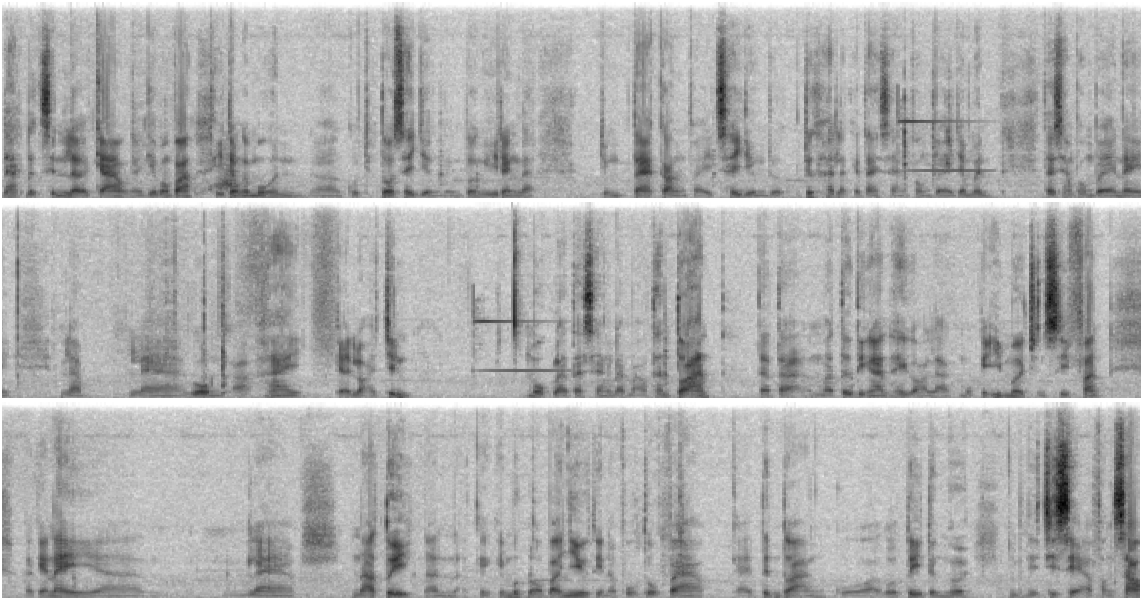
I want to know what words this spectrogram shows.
đạt được sinh lời cao này kia, vân vân. Thì trong cái mô hình ờ, của chúng tôi xây dựng thì tôi nghĩ rằng là chúng ta cần phải xây dựng được trước hết là cái tài sản phòng vệ cho mình. Tài sản phòng vệ này là là gồm có hai cái loại chính. Một là tài sản đảm bảo thanh toán. Mà từ tiếng Anh hay gọi là một cái emergency fund. Và cái này à, là nó tùy nó cái cái mức độ bao nhiêu thì nó phụ thuộc vào cái tính toán của của tùy từng người. Mình sẽ chia sẻ ở phần sau.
